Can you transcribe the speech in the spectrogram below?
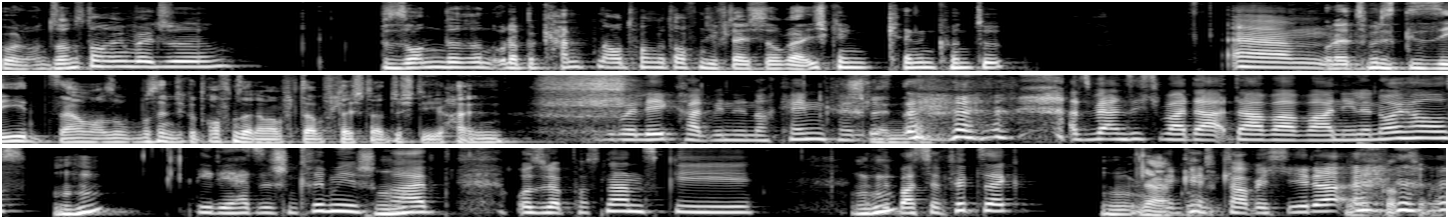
Cool. Und sonst noch irgendwelche besonderen oder bekannten Autoren getroffen, die vielleicht sogar ich ken- kennen könnte? Ähm, Oder zumindest gesehen, sagen wir mal so. Muss ja nicht getroffen sein, aber dann vielleicht durch die Hallen. Ich überlege gerade, wen du noch kennen könntest. Also wer an sich war, da, da war, war Nele Neuhaus, Mhm. die die hessischen Krimi schreibt, Ursula Posnanski, Mhm. Sebastian Fitzek, Mhm. Ja, den kennt, glaube ich, jeder. Ja, Gott, ja.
